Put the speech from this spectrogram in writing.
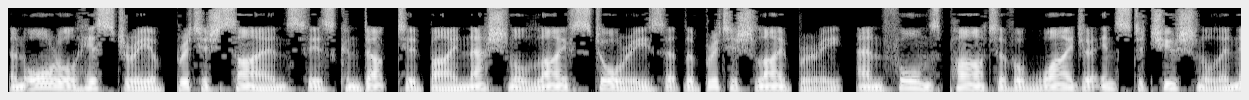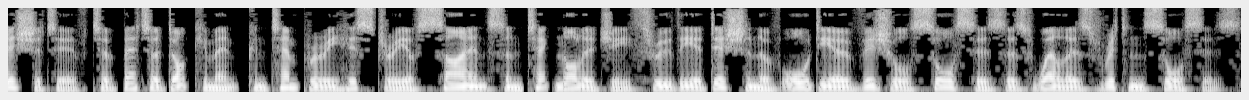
An oral history of British science is conducted by National Life Stories at the British Library, and forms part of a wider institutional initiative to better document contemporary history of science and technology through the addition of audio-visual sources as well as written sources.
